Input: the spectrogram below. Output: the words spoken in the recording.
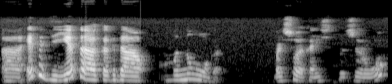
А, это диета, когда много, большое количество жиров,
